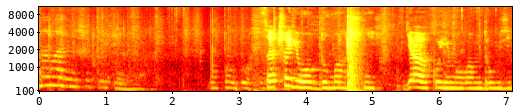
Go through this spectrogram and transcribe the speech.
вона що прикинула. На компосту. Це чайок домашній. Дякуємо вам, друзі.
